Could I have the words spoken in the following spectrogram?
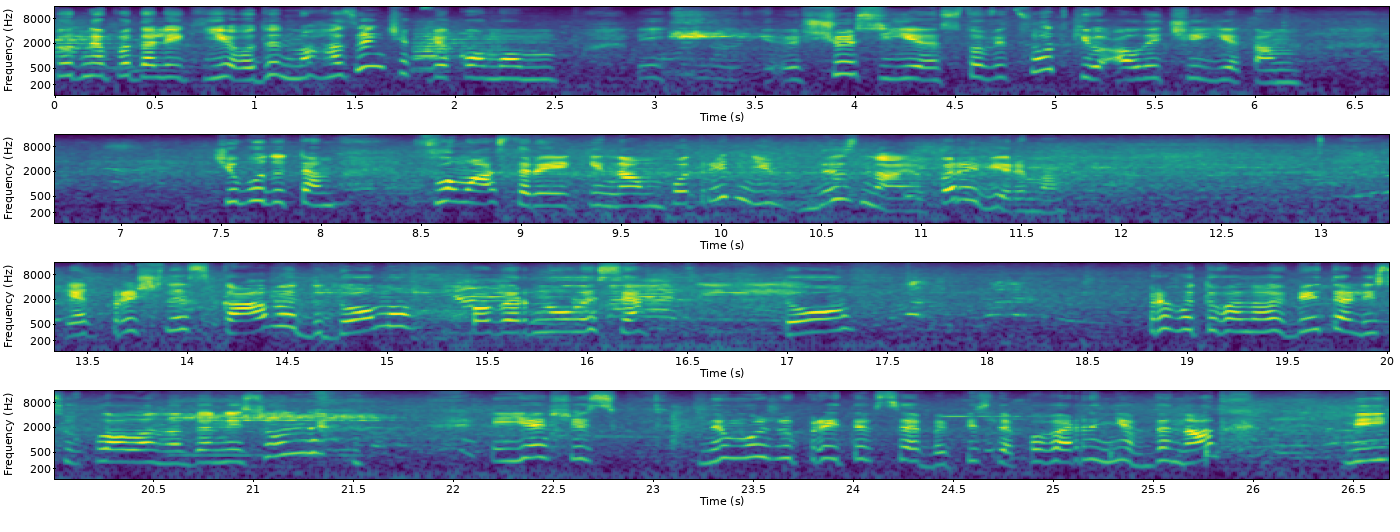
тут неподалік є один магазинчик, в якому щось є 100%, але чи є там, чи будуть там фломастери, які нам потрібні, не знаю. Перевіримо. Як прийшли з кави додому, повернулися, то приготувала обід, Алісу вклала на денний сон, і я щось не можу прийти в себе після повернення в Донат. Мій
